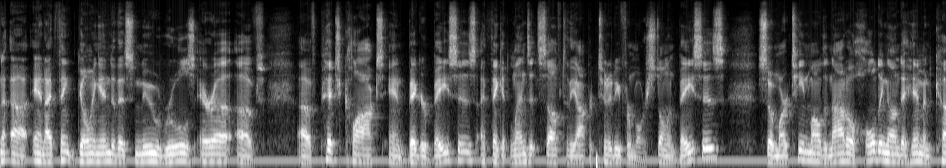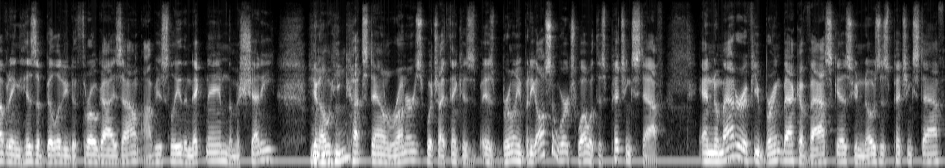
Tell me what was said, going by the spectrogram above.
uh, and I think going into this new rules era of of pitch clocks and bigger bases. I think it lends itself to the opportunity for more stolen bases. So Martin Maldonado holding on to him and coveting his ability to throw guys out. Obviously, the nickname, the machete. You know, mm-hmm. he cuts down runners, which I think is is brilliant. But he also works well with his pitching staff. And no matter if you bring back a Vázquez who knows his pitching staff,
